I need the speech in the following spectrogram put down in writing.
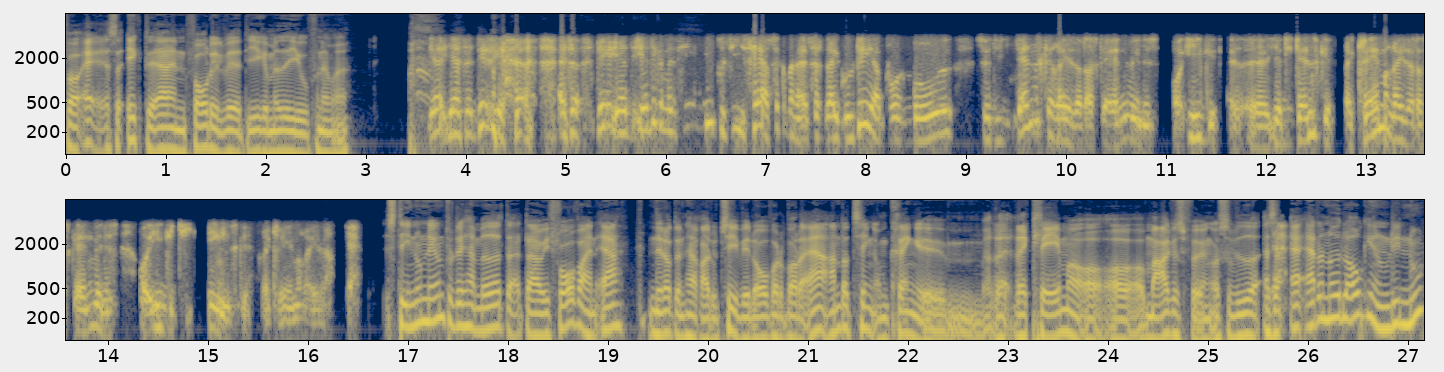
for altså ægte er en fordel ved, at de ikke er med i EU, fornemmer jeg. Ja, ja, så det, ja, altså, det, ja, det kan man sige lige præcis her, så kan man altså regulere på en måde, så de danske regler, der skal anvendes, og ikke, øh, ja, de danske reklameregler, der skal anvendes, og ikke de engelske reklameregler. Ja. Sten, nu nævnte du det her med, at der, der jo i forvejen er netop den her radio-tv-lov, hvor, hvor der er andre ting omkring øh, re- reklamer og, og, og markedsføring osv. Altså, ja. er, er der noget lovgivning lige nu,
